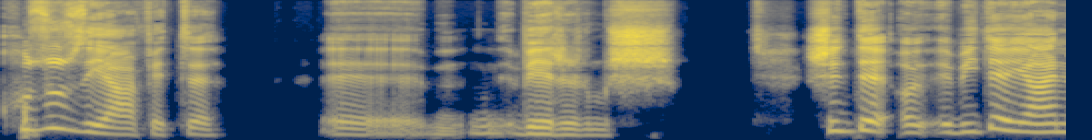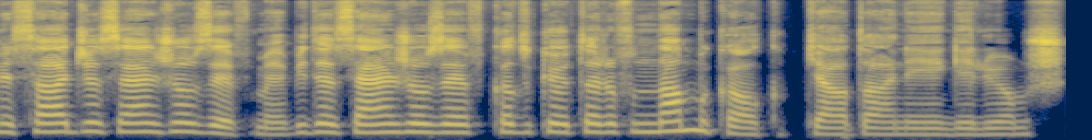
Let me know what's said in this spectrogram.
kuzu ziyafeti e, verirmiş. Şimdi e, bir de yani sadece Saint Joseph mi? Bir de Saint Joseph Kadıköy tarafından mı kalkıp kağıthaneye geliyormuş?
